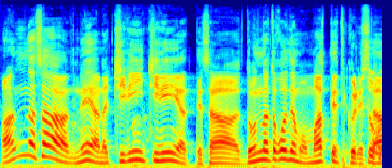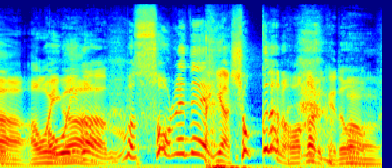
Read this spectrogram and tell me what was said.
あんなさねあのチリンチリンやってさどんなとこでも待っててくれそう。た葵が。まあ、それでいやショックなのは分かるけど、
